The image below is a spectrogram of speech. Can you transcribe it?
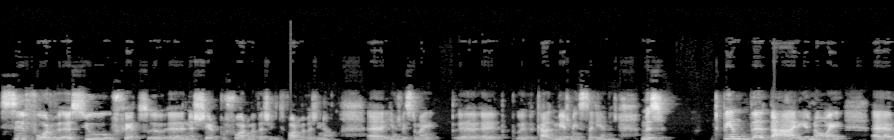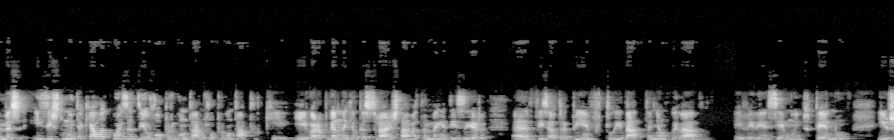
Se for, uh, se o, o feto nascer por forma de forma vaginal. e às vezes também, mesmo em cesarianas. Mas depende da, da, área, não é? Uh, mas existe muito aquela coisa de eu vou perguntar, mas vou perguntar porquê. E agora, pegando naquilo que a Soraya estava também a dizer, uh, fisioterapia em fertilidade, tenham cuidado evidência é muito tenue e os,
